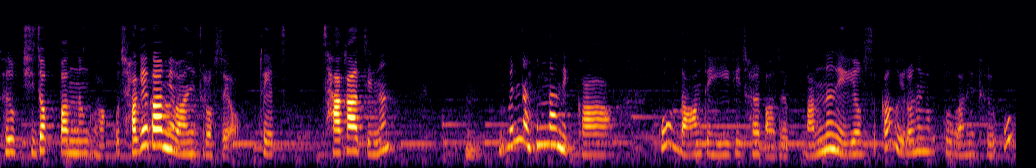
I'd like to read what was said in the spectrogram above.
계속 지적받는 것 같고 자괴감이 많이 들었어요. 되게 작아지는? 음, 맨날 혼나니까 어, 나한테 이 일이 잘 맞을, 맞는 일이었을까? 이런 생각도 많이 들고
